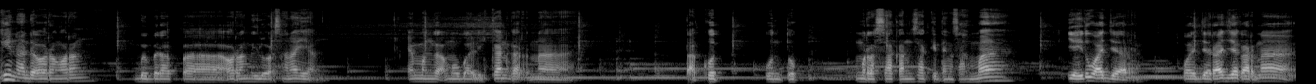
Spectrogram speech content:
Mungkin ada orang-orang, beberapa orang di luar sana yang emang gak mau balikan karena takut untuk merasakan sakit yang sama, ya itu wajar. Wajar aja karena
